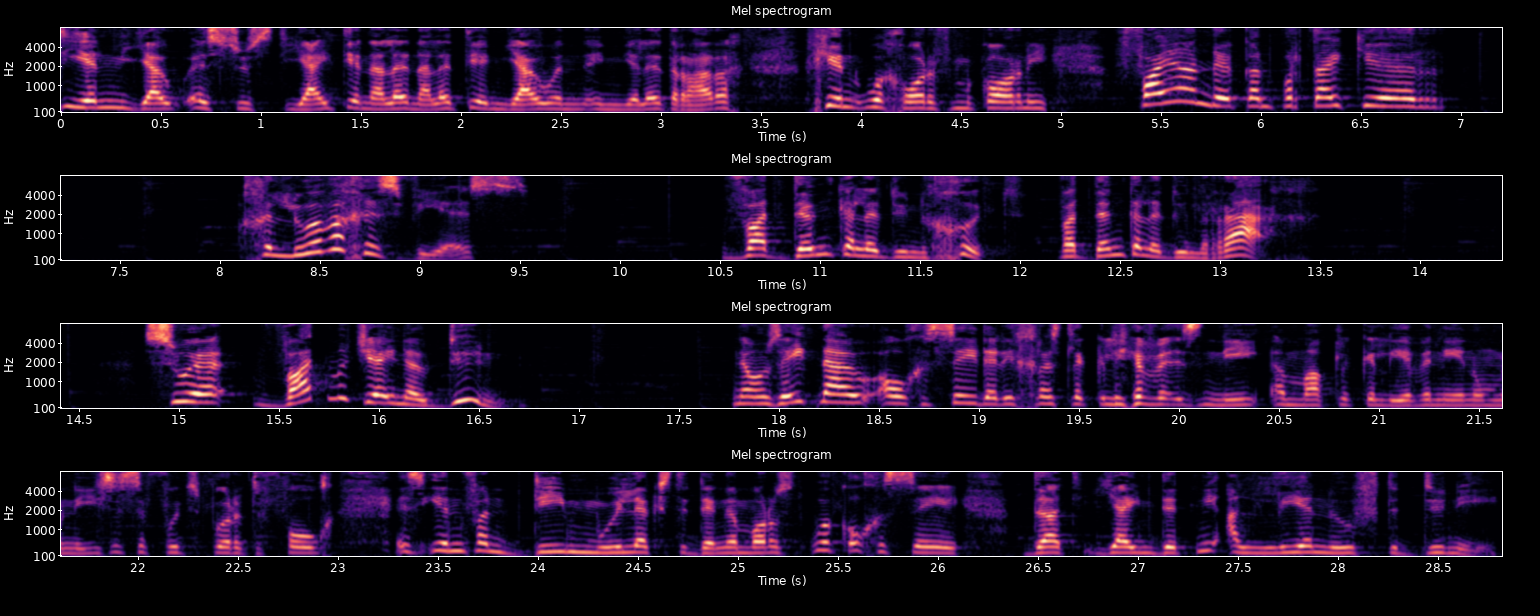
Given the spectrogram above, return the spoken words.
teen jou is, soos jy teen hulle en hulle teen jou en en julle het regtig geen ooghare vir mekaar nie. Vyande kan partykeer gelowiges wees wat dink hulle doen goed, wat dink hulle doen reg. So, wat moet jy nou doen? Nou ons het nou al gesê dat die Christelike lewe is nie 'n maklike lewe nie en om in Jesus se voetspore te volg is een van die moeilikste dinge, maar ons het ook al gesê dat jy dit nie alleen hoef te doen nie.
